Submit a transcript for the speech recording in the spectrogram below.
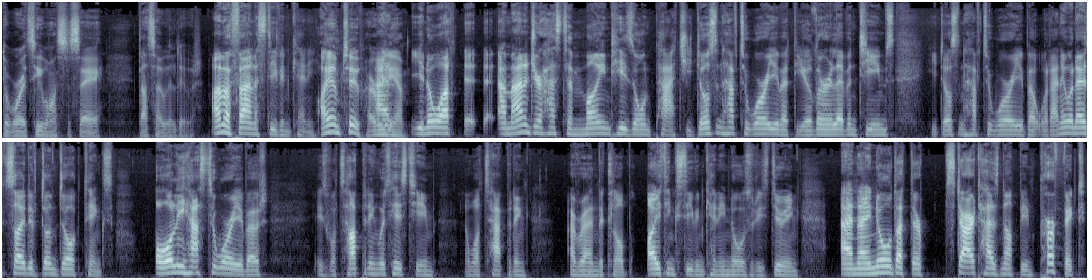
the words he wants to say that's how we'll do it. I'm a fan of Stephen Kenny. I am too. I really and am. You know what? A manager has to mind his own patch. He doesn't have to worry about the other 11 teams. He doesn't have to worry about what anyone outside of Dundalk thinks. All he has to worry about is what's happening with his team and what's happening around the club. I think Stephen Kenny knows what he's doing. And I know that their start has not been perfect,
